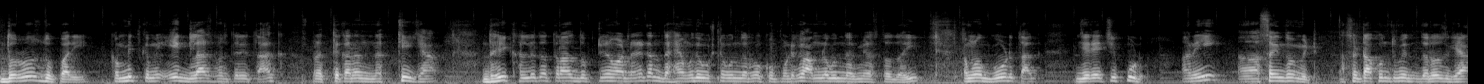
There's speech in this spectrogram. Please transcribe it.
दररोज दुपारी कमीत कमी एक ग्लास भरतरी ताक प्रत्येकानं नक्की घ्या. दही खाल्लं तर त्रास दुपटीनं वाढणार नाही कारण दह्यामध्ये उष्ण गुणधर्म खूप मोठे किंवा आम्ल गुणधर्मी असतं दही. त्यामुळं गोड ताक जिऱ्याची पूड आणि सैंधव मीठ असं टाकून तुम्ही दररोज घ्या.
